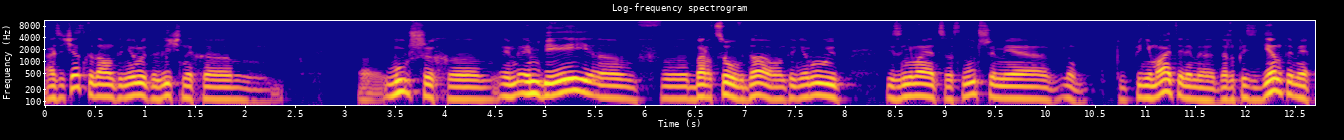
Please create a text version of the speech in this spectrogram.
А сейчас, когда он тренирует отличных э, э, лучших MBA э, а, борцов, да, он тренирует и занимается с лучшими ну, предпринимателями, даже президентами,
